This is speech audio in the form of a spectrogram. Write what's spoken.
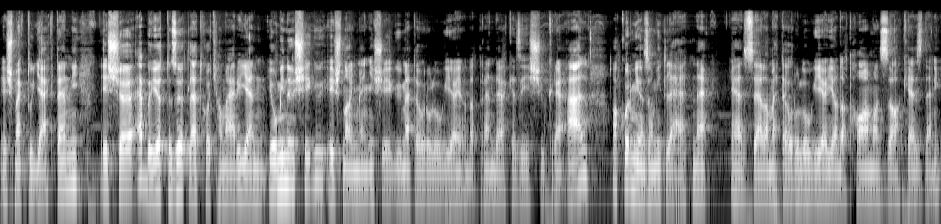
és meg tudják tenni. És ebből jött az ötlet, hogy ha már ilyen jó minőségű és nagy mennyiségű meteorológiai adat rendelkezésükre áll, akkor mi az, amit lehetne ezzel a meteorológiai adathalmazzal kezdeni.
